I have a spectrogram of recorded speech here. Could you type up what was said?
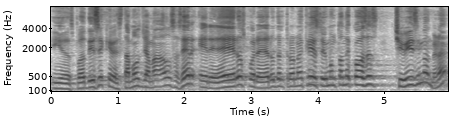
y después dice que estamos llamados a ser herederos, coherederos del trono de Cristo y un montón de cosas chivísimas, ¿verdad?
